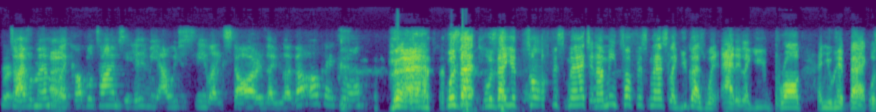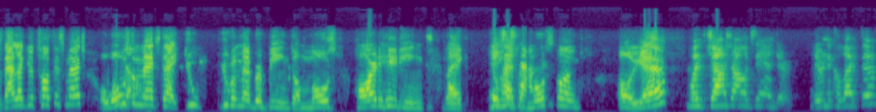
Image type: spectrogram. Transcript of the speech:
Right. So I remember Right. like a couple of times he hit me, I would just see like stars. I'd be like, oh, okay, cool. was that was that your toughest match? And I mean toughest match, like you guys went at it, like you brawled and you hit back. Was that like your toughest match, or what was the match that you you remember being the most hard hitting? Like you It had just the happened. most fun. Oh yeah. With Josh Alexander, they're in the collective.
